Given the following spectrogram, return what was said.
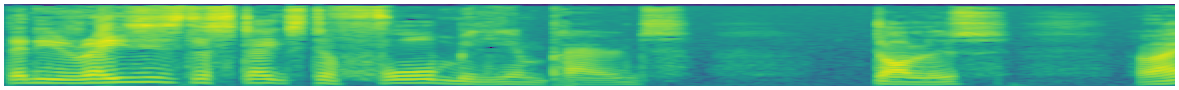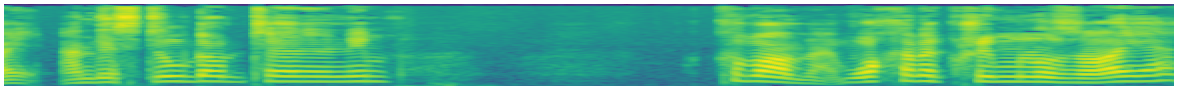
Then he raises the stakes to four million pounds, dollars, right? And they still don't turn on him. Come on, man. What kind of criminals are you?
